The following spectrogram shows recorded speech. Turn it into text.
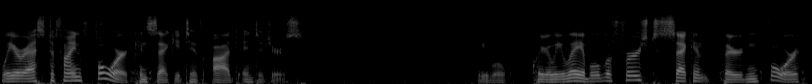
we are asked to find four consecutive odd integers. We will clearly label the first, second, third, and fourth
